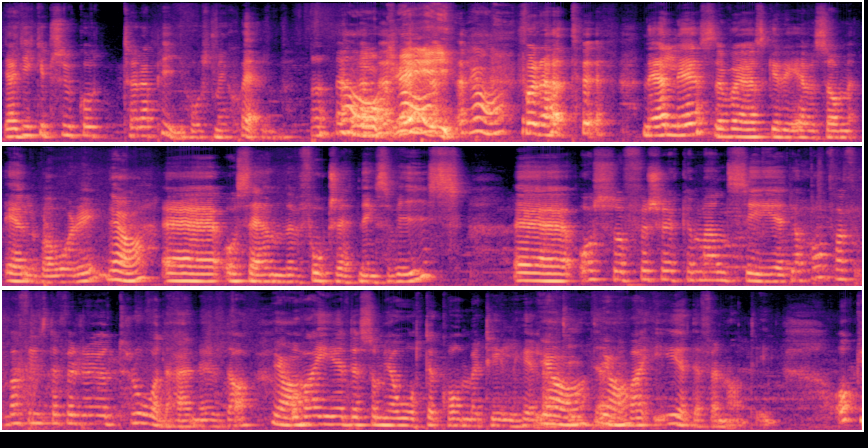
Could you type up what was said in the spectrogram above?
jag gick i psykoterapi hos mig själv. Ja, Okej. Ja, För att eh, när jag läser vad jag skrev som 11-åring ja, eh, och sen fortsättningsvis eh, och så försöker man se, jaha, vad, vad finns det för röd tråd här nu då? Och ja. vad är det som jag återkommer till hela Ja, tiden? ja. Och vad är det för någonting? Och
